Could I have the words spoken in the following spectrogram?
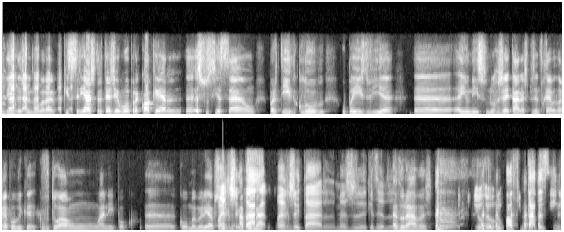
medidas no Loureiro, porque isso seria a estratégia boa para qualquer uh, associação, partido, clube. O país devia uh, em uníssono rejeitar este Presidente da República que votou há um ano e pouco. Uh, com uma maioria absoluta. Não é rejeitar, não é rejeitar, mas uh, quer dizer. Adoravas. Eu, eu, eu alfinetadazinha,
